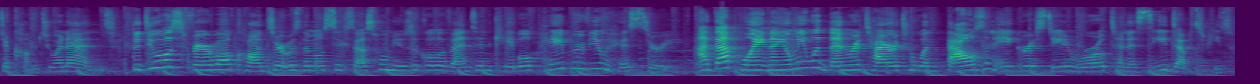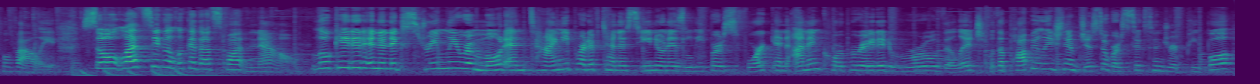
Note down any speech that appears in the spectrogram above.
to come to an end. The duo's farewell concert was the most successful musical event in cable pay-per-view history. At that point, Naomi would then retire to 1,000-acre estate in rural Tennessee dubbed Peaceful Valley. So let's take a look at that spot now. Located in an extremely remote and tiny part of Tennessee known as Leiper's Fork, an unincorporated rural village with a population of just over 600 people,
